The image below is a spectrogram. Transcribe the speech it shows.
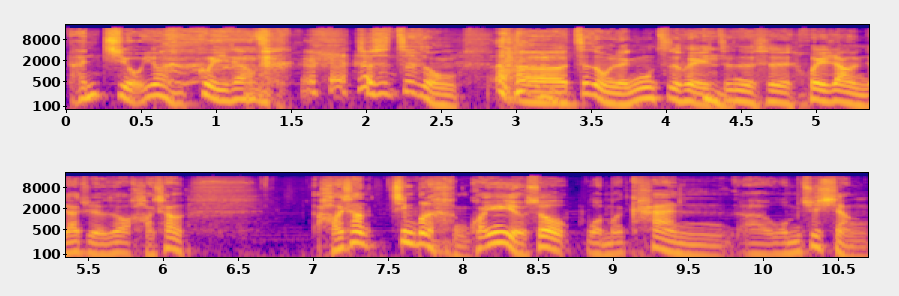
很久又很贵这样子，就是这种呃这种人工智慧真的是会让人家觉得说好像好像进步的很快，因为有时候我们看呃我们去想。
